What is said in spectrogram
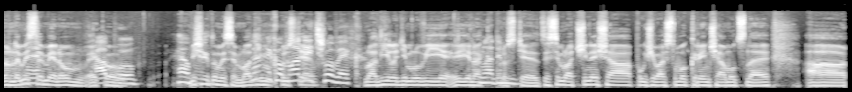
No nemyslím Ne, jenom jako, chápu, chápu. víš jak to myslím, mladý, jako prostě, mladý člověk. Mladí lidi mluví jinak Mladý. prostě, ty jsi mladší než já, používáš slovo cringe, já moc ne a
